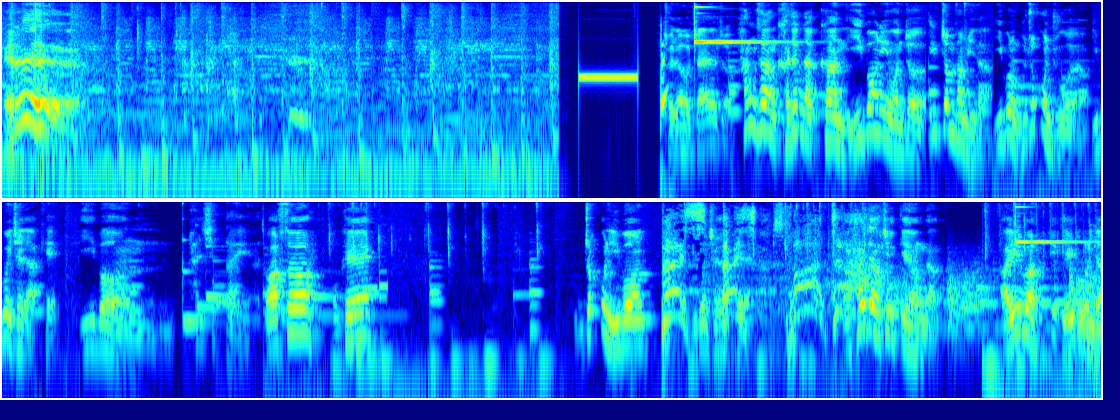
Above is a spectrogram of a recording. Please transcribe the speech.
베르! 전략을 짜야죠. 항상 가장 약한 2번이 먼저 1.3이다. 2번은 무조건 죽어요. 2번이 제일 약해. 2번 80 다이. 왔어? 오케이. 무조건 2번. 2번 제일 약해. 아, 하이드하고 찍을게, 형, 나. 아, 1번. 찍게, 1번 혼자.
